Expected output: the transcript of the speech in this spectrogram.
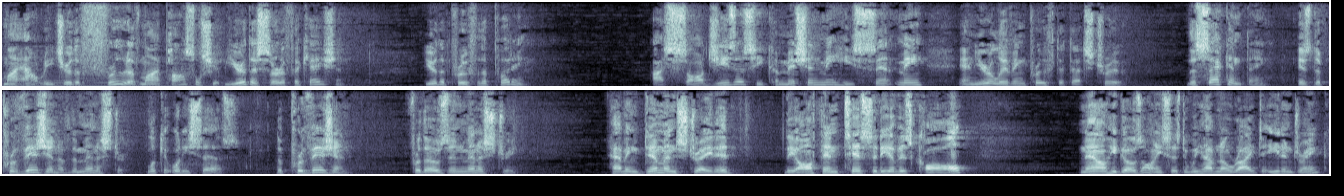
my outreach. You're the fruit of my apostleship. You're the certification. You're the proof of the pudding. I saw Jesus. He commissioned me. He sent me. And you're living proof that that's true. The second thing is the provision of the minister. Look at what he says. The provision for those in ministry. Having demonstrated the authenticity of his call, now he goes on. He says, Do we have no right to eat and drink?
